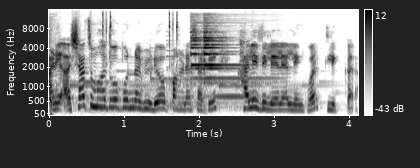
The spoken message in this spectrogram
आणि अशाच महत्त्वपूर्ण व्हिडिओ पाहण्यासाठी खाली दिलेल्या लिंकवर क्लिक करा.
